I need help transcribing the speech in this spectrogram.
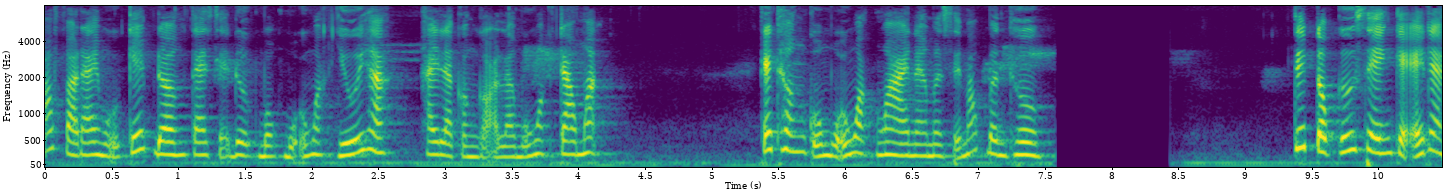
móc vào đây mũi kép đơn, ta sẽ được một mũi ngoặt dưới ha, hay là còn gọi là mũi ngoặt trong á. Cái thân của mũi ngoặt ngoài này mình sẽ móc bình thường. Tiếp tục cứ xen kẽ nè,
